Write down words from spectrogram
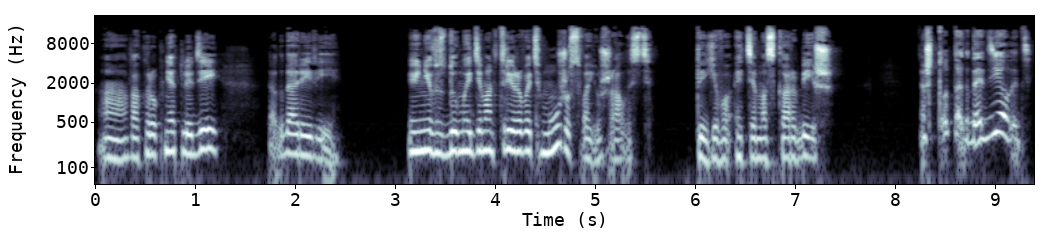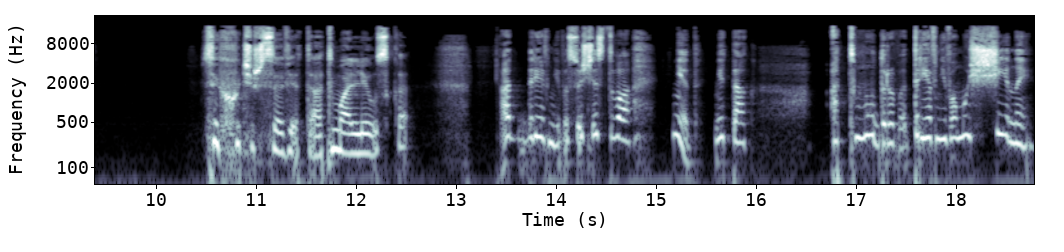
а вокруг нет людей, тогда реви. И не вздумай демонстрировать мужу свою жалость. Ты его этим оскорбишь. А что тогда делать? Ты хочешь совета от моллюска? От древнего существа. Нет, не так. От мудрого древнего мужчины.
